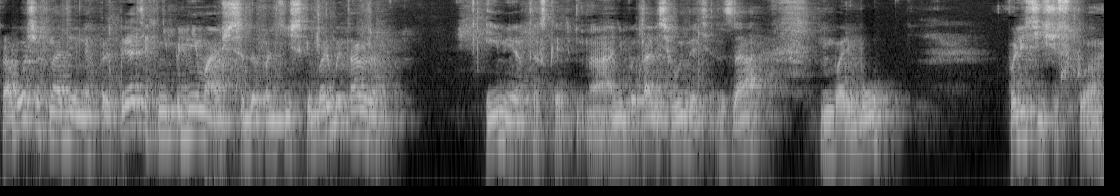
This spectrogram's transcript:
рабочих на отдельных предприятиях, не поднимающаяся до политической борьбы, также ими, так сказать, они пытались выдать за борьбу политическую.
